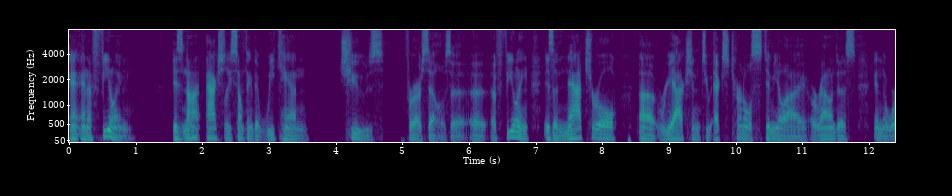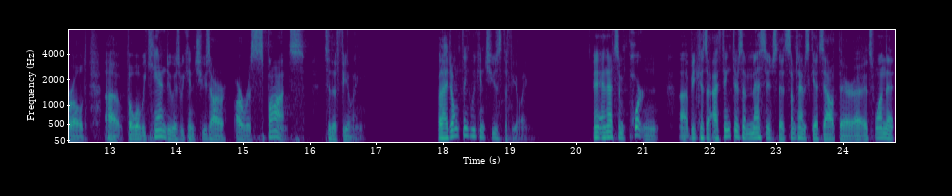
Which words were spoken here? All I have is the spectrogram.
And, and a feeling is not actually something that we can choose for ourselves. A, a, a feeling is a natural uh, reaction to external stimuli around us in the world. Uh, but what we can do is we can choose our, our response to the feeling. But I don't think we can choose the feeling. And, and that's important uh, because I think there's a message that sometimes gets out there. Uh, it's one that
